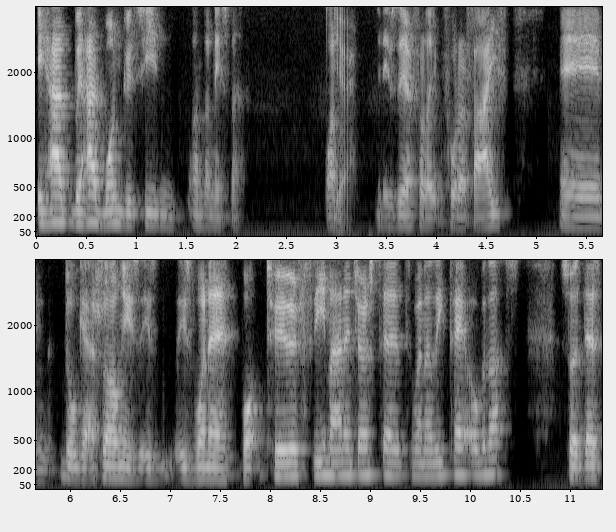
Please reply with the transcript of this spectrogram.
he had we had one good season under Naismith, one, Yeah. and he was there for like four or five. Um, don't get us wrong, he's he's he's one of what two or three managers to, to win a league title with us. So it does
